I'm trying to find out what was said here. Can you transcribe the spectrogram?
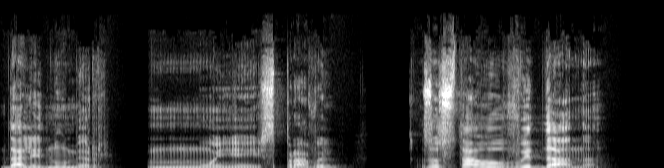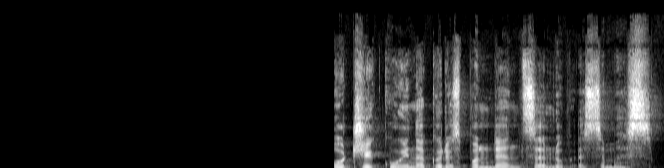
dalej numer mojej sprawy, została wydana. Oczekuj na korespondencję lub SMS.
